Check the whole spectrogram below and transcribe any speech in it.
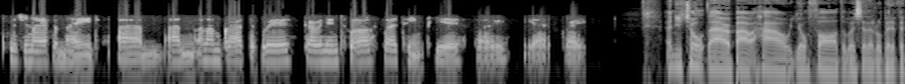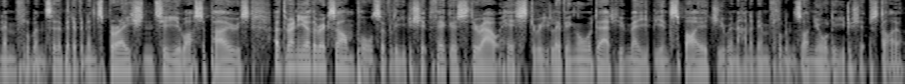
decision I ever made. Um, and, and I'm glad that we're going into our 13th year. So, yeah, it's great. And you talked there about how your father was a little bit of an influence and a bit of an inspiration to you, I suppose. Are there any other examples of leadership figures throughout history, living or dead, who maybe inspired you and had an influence on your leadership style?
